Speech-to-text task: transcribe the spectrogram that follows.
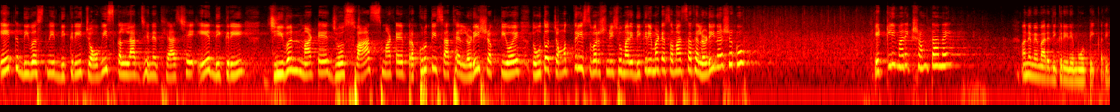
એક દિવસની દીકરી ચોવીસ કલાક જેને થયા છે, એ દીકરી જીવન માટે, જો શ્વાસ માટે, પ્રકૃતિ સાથે લડી શકતી હોય, તો હું તો ચોત્રીસ વર્ષની છું, મારી દીકરી માટે સમાજ સાથે લડી ન શકું? એટલી મારી ક્ષમતા નહીં. અને મેં મારી દીકરીને મોટી કરી.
